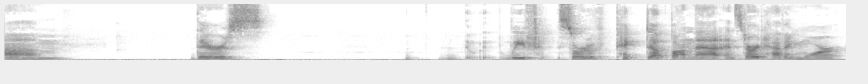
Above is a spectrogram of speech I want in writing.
Um, there's we've sort of picked up on that and started having more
